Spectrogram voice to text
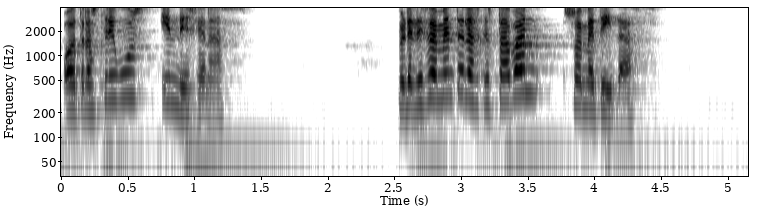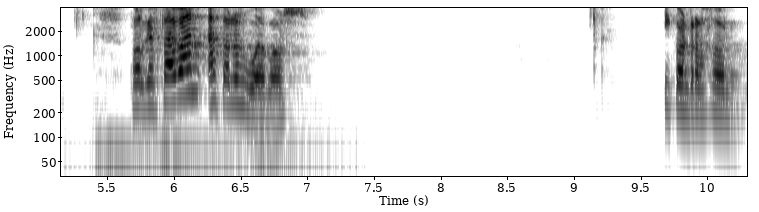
otras tribus indígenas. Precisamente las que estaban sometidas. Porque estaban hasta los huevos. Y con razón.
